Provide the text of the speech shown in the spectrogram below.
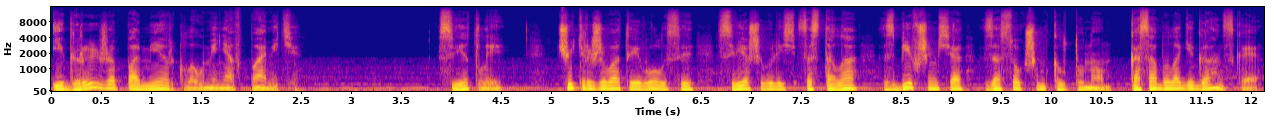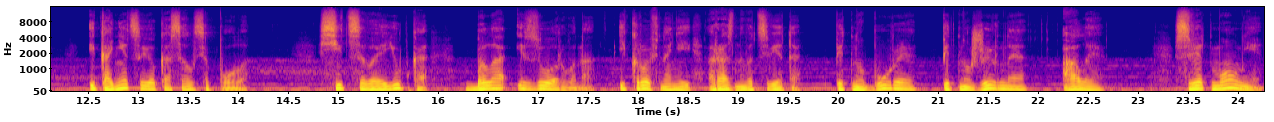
и грыжа померкла у меня в памяти. Светлые, чуть рыжеватые волосы свешивались со стола сбившимся засохшим колтуном. Коса была гигантская, и конец ее касался пола. Ситцевая юбка была изорвана, и кровь на ней разного цвета. Пятно бурое, пятно жирное, алое. Свет молнии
